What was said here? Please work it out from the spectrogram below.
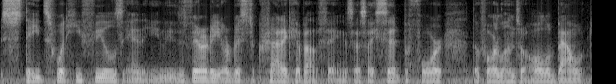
states what he feels and he's very aristocratic about things. As I said before, the Vorlons are all about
